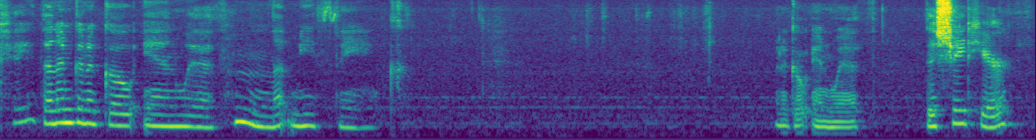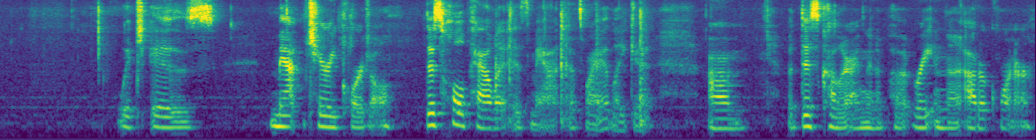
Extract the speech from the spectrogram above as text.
Okay, then I'm going to go in with, hmm, let me think. I'm going to go in with this shade here, which is Matte Cherry Cordial. This whole palette is matte, that's why I like it. Um, but this color I'm going to put right in the outer corner.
